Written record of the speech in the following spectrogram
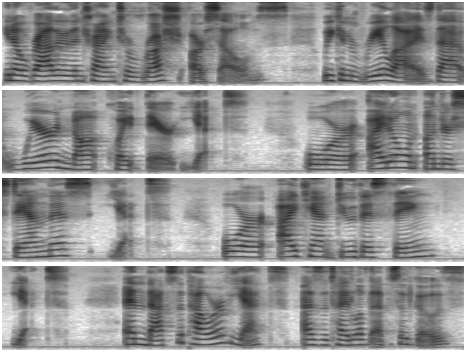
You know, rather than trying to rush ourselves we can realize that we're not quite there yet. Or I don't understand this yet. Or I can't do this thing yet. And that's the power of yet, as the title of the episode goes.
